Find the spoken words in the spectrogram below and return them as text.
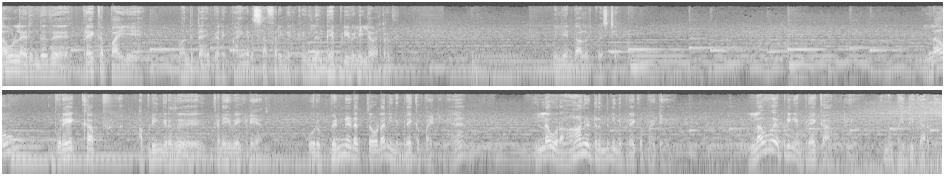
லவ்வில் இருந்தது பிரேக்கப் ஆகி வந்துட்டேன். இப்போ எனக்கு பயங்கர சஃபரிங் இருக்குது இதுலேருந்து எப்படி வெளியில் வர்றது? Million dollar question love breakup அப்படிங்கிறது கிடையவே கிடையாது. ஒரு பெண்ணிடத்தோட நீங்கள் பிரேக்கப் ஆயிட்டீங்க. இல்லை ஒரு ஆணிட்டிருந்து நீங்கள் பிரேக்கப் ஆகிட்டீங்க லவ் எப்படிங்க பிரேக் ஆக முடியும்? என்ன பைத்தியக்காரத்து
